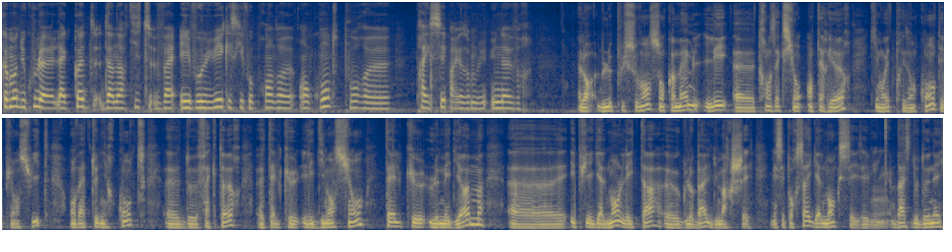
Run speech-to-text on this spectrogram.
comment du coup la, cote d'un artiste va évoluer? Qu'est-ce qu'il faut prendre en compte pour pricer par exemple une œuvre? Alors, le plus souvent, sont quand même les euh, transactions antérieures qui vont être prises en compte. Et puis ensuite, on va tenir compte euh, de facteurs euh, tels que les dimensions, tels que le médium, et puis également l'état global du marché. Mais c'est pour ça également que ces bases de données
